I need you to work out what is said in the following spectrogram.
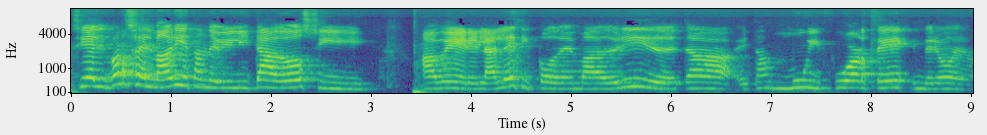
si el Barça y el Madrid están debilitados y, a ver, el Atlético de Madrid está, está muy fuerte, pero bueno,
